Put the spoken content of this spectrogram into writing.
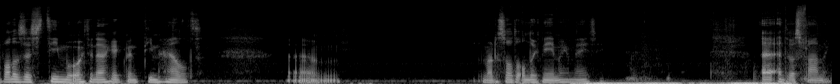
wat is dus team moordenaar? Ik ben team held. Ehm, maar dat zal de ondernemer mij zijn. Eh, en het was Vlaming.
